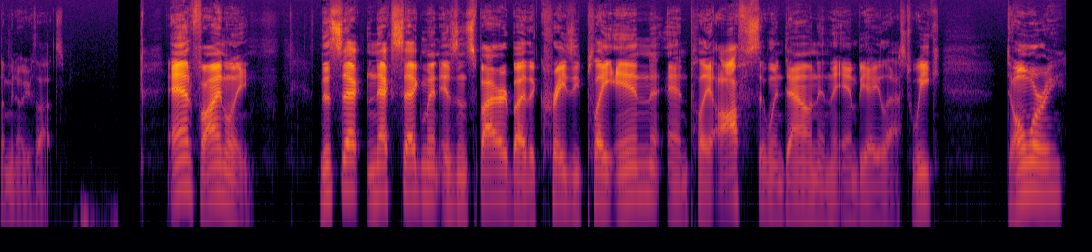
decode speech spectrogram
Let me know your thoughts. And finally, this sec- next segment is inspired by the crazy play in and play offs that went down in the NBA last week. Don't worry,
